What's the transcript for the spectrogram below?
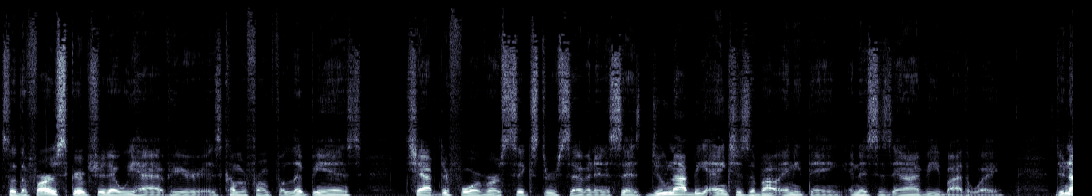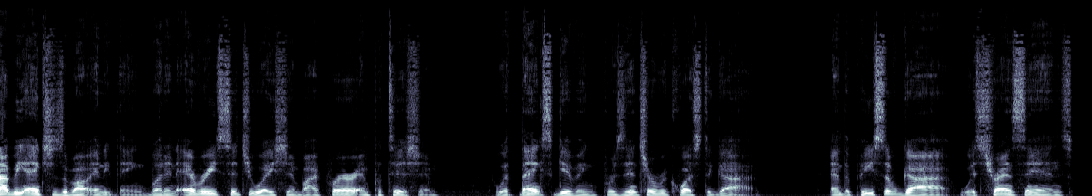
So the first scripture that we have here is coming from Philippians chapter 4 verse 6 through 7 and it says, "Do not be anxious about anything." And this is NIV by the way. Do not be anxious about anything, but in every situation by prayer and petition with thanksgiving present your requests to God. And the peace of God, which transcends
